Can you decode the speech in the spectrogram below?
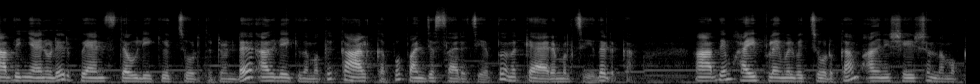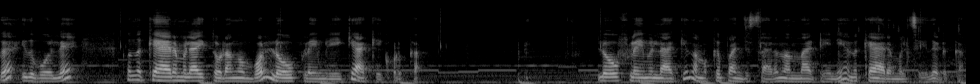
ആദ്യം ഞാനിവിടെ ഒരു പാൻ സ്റ്റൗവിലേക്ക് വെച്ച് കൊടുത്തിട്ടുണ്ട്. അതിലേക്ക് നമുക്ക് കാൽ കപ്പ് പഞ്ചസാര ചേർത്ത് ഒന്ന് കാരമൽ ചെയ്തെടുക്കാം. ആദ്യം ഹൈ ഫ്ലെയിമിൽ വെച്ച് കൊടുക്കാം. അതിനുശേഷം നമുക്ക് ഇതുപോലെ ഒന്ന് കാരമലായി തുടങ്ങുമ്പോൾ ലോ ഫ്ലെയിമിലേക്ക് ആക്കി കൊടുക്കാം. ലോ ഫ്ലെയിമിലാക്കി നമുക്ക് പഞ്ചസാര നന്നായിട്ട് ഇനി ഒന്ന് കാരമൽ ചെയ്തെടുക്കാം.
